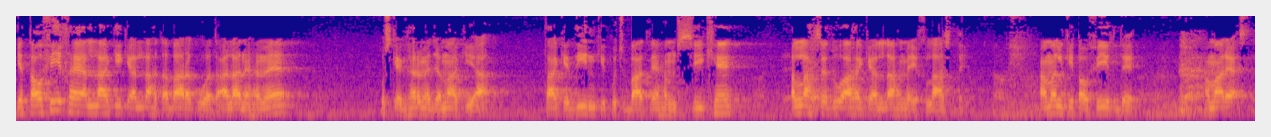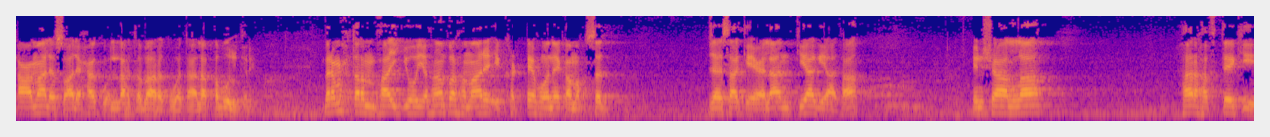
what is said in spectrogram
یہ توفیق ہے اللہ کی کہ اللہ تبارک و تعالی نے ہمیں اس کے گھر میں جمع کیا تاکہ دین کی کچھ باتیں ہم سیکھیں۔ اللہ سے دعا ہے کہ اللہ ہمیں اخلاص دے۔ عمل کی توفیق دے۔ ہمارے اعمال صالحہ کو اللہ تبارک و تعالی قبول کرے۔ میرا محترم بھائیو، یہاں پر ہمارے اکٹھے ہونے کا مقصد جیسا کہ اعلان کیا گیا تھا انشاءاللہ ہر ہفتے کی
